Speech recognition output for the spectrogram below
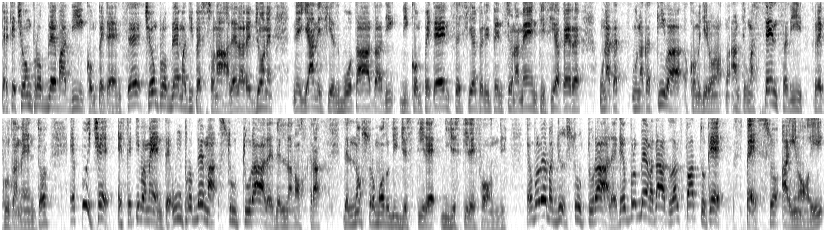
perché c'è un problema di competenze, c'è un problema di personale, la regione negli anni si è svuotata di, di competenze sia per i pensionamenti sia per una, una cattiva, come dire, una, anzi un'assenza di reclutamento e poi c'è effettivamente un problema strutturale nostra, del nostro modo di gestire, di gestire i fondi. È un problema strutturale che è un problema dato dal fatto che spesso, ai noi,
